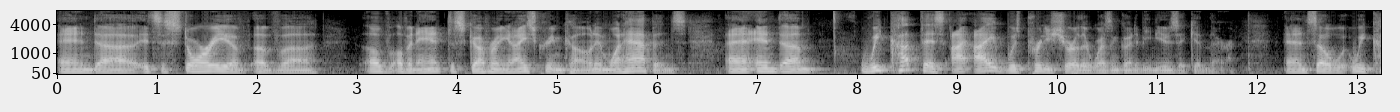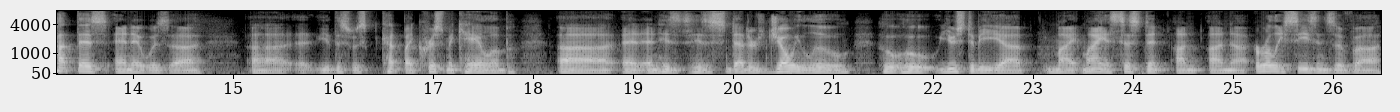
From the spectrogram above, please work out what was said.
and uh, it's a story of of, uh, of of an ant discovering an ice cream cone and what happens. and um, we cut this. I, I was pretty sure there wasn't going to be music in there. And so we cut this, and it was uh, uh, this was cut by Chris McCaleb. Uh, and, and, his his editor's Joey Liu, who who used to be uh, my my assistant on on uh, early seasons of uh,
